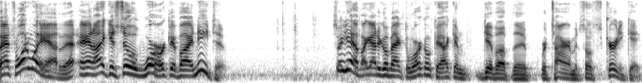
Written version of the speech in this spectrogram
That's one way out of that, and I can still work if I need to. So yeah, if I got to go back to work, okay, I can give up the retirement Social Security gig.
